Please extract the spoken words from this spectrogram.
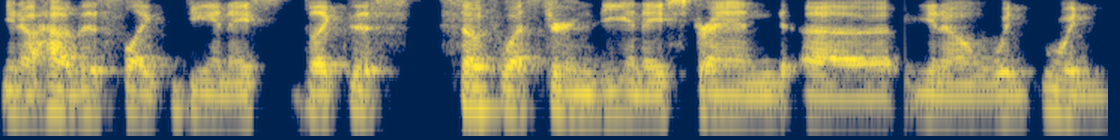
you know how this like DNA like this southwestern DNA strand, uh, you know, would would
